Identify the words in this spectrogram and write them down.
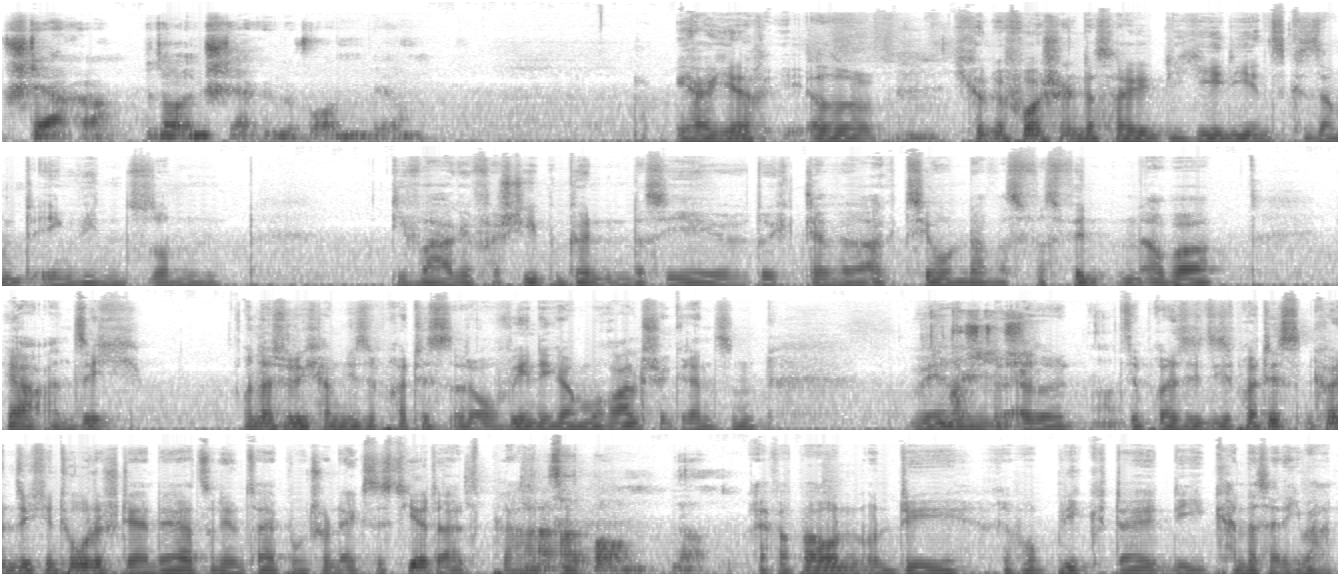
stärker, bedeutend stärker geworden wären. Ja, je nach, also ich könnte mir vorstellen, dass halt die Jedi insgesamt irgendwie so ein, die Waage verschieben könnten, dass sie durch clevere Aktionen da was, was finden, aber ja, an sich. Und natürlich haben die Separatisten auch weniger moralische Grenzen. Während, also die Separatisten könnten sich den Todesstern, der ja zu dem Zeitpunkt schon existierte als Plan. Einfach bauen, ja. Einfach bauen und die Republik, die kann das ja nicht machen.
